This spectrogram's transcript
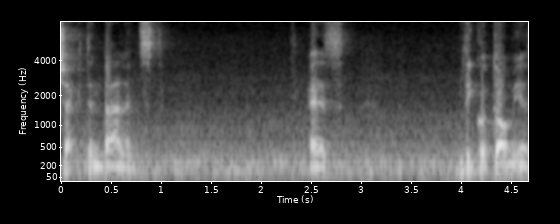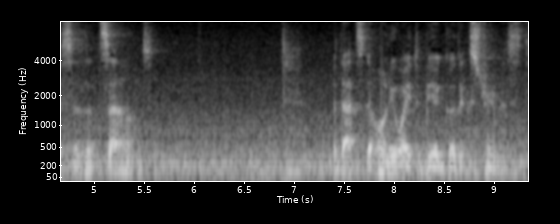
checked and balanced, as dichotomous as it sounds. But that's the only way to be a good extremist.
